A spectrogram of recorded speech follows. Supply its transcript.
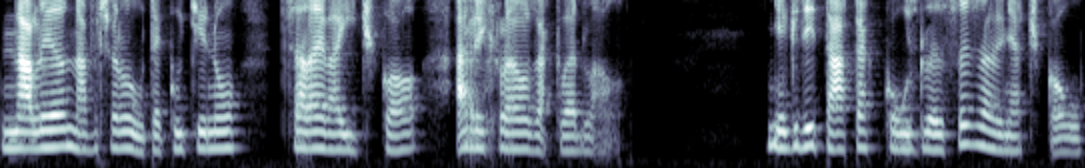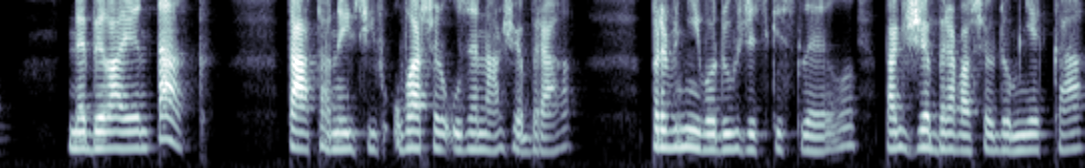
nalil na vřelou tekutinu celé vajíčko a rychle ho zakvedlal. Někdy táta kouzlil se zelňačkou. Nebyla jen tak. Táta nejdřív uvařil uzená žebra, první vodu vždycky slil, pak žebra vařil do měka,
